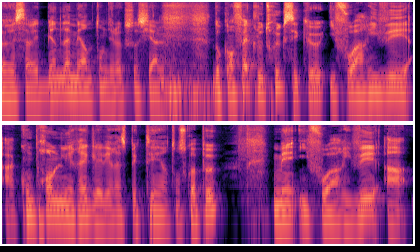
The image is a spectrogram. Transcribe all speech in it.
euh, ça va être bien de la merde ton dialogue social. Donc en fait, le truc, c'est qu'il faut arriver à comprendre les règles et les respecter, hein, tant soit peu, mais il faut arriver à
